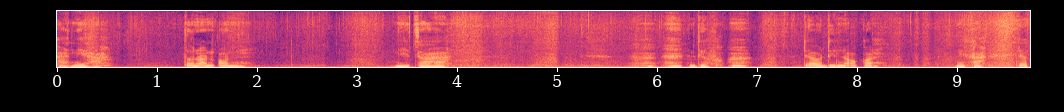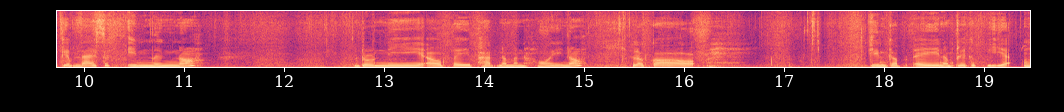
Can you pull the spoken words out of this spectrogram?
ค่ะนี่ค่ะ ต้นอ่อนๆ นี่จ้า เดี๋ยว เดี๋ยวเอาดินออกก่อน นี่ค่ะ เดี๋ยวเก็บได้สักอิ่มหนึ่งเนาะ รุ่นนี้เอาไปผัดน้ำมันหอยเนาะ แล้วก็กินกับไอ้น้ำพริกกะปิอะ อื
